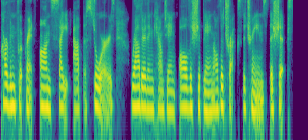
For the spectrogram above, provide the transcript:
carbon footprint on site at the stores rather than counting all the shipping, all the trucks, the trains, the ships.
